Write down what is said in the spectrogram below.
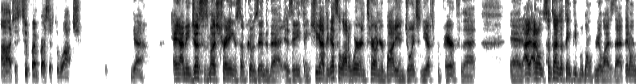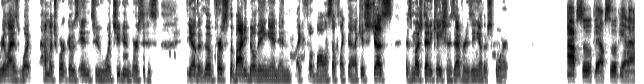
Uh, just super impressive to watch. Yeah, and I mean, just as much training and stuff goes into that as anything. She got, I think that's a lot of wear and tear on your body and joints, and you have to prepare for that. And I, I, don't. Sometimes I think people don't realize that they don't realize what how much work goes into what you do versus the other the versus the bodybuilding and and like football and stuff like that. Like it's just as much dedication as effort as any other sport. Absolutely, absolutely, and I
